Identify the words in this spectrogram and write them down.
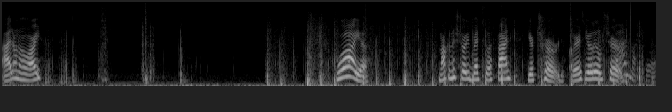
I? Don't know, are you? Where are you? I'm not gonna destroy your bed till I find your turd. Where's your little turd? I'm not sure.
